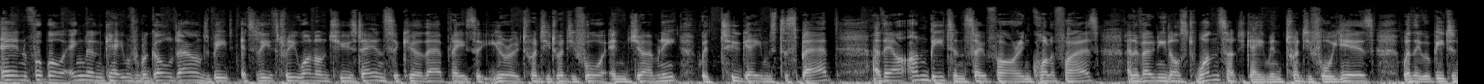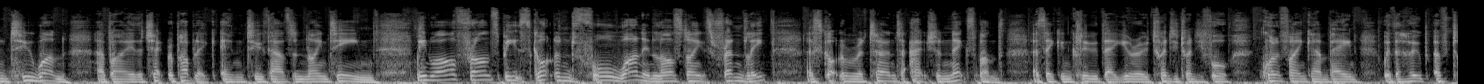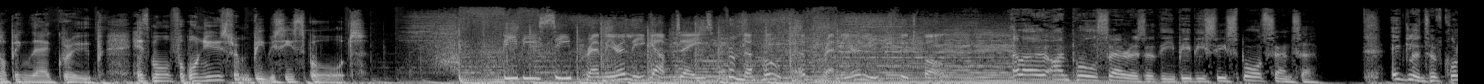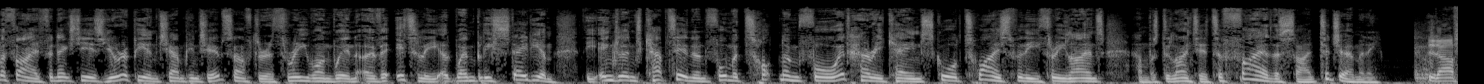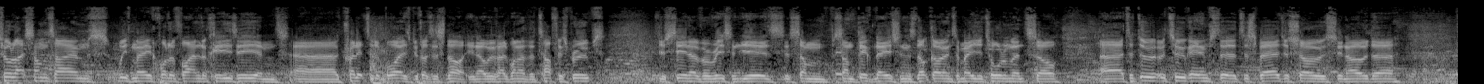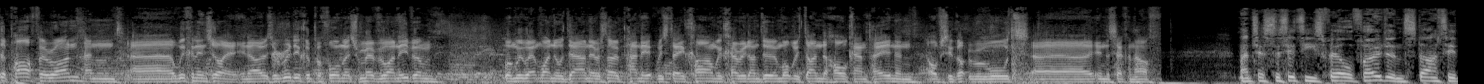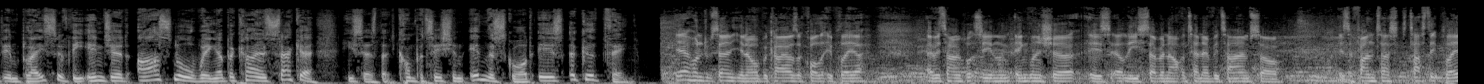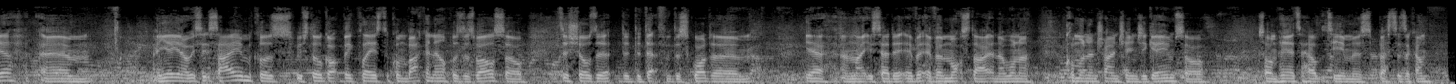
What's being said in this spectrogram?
In football, England came from a goal down to beat Italy 3 1 on Tuesday and secure their place at Euro 2024 in Germany with two games to spare. Uh, they are unbeaten so far in qualifiers and have only lost one such game in 24 years when they were beaten 2 1 uh, by the Czech Republic in 2019. Meanwhile, France beat Scotland 4 1 in last night's friendly. Uh, Scotland return to action next month as they conclude their Euro 2024 qualifying campaign with the hope of topping their group. Here's more football news from BBC Sport. BBC Premier League update from the home of Premier League football. Hello, I'm Paul Serres at the BBC Sports Centre. England have qualified for next year's European Championships after a 3 1 win over Italy at Wembley Stadium. The England captain and former Tottenham forward Harry Kane scored twice for the Three Lions and was delighted to fire the side to Germany. You know, I feel like sometimes we've made qualifying look easy, and uh, credit to the boys because it's not. You know, we've had one of the toughest groups you've seen over recent years. Some some big nations not going to major tournaments, so uh, to do it with two games to, to, spare just shows you know the the path we're on, and uh, we can enjoy it. You know, it was a really good performance from everyone, even. When we went 1 0 down, there was no panic. We stayed calm. We carried on doing what we've done the whole campaign and obviously got the rewards uh, in the second half. Manchester City's Phil Foden started in place of the injured Arsenal winger Bukayo Saka. He says that competition in the squad is a good thing. Yeah, 100%. You know, Bukayo's a quality player. Every time he puts the England shirt, is at least 7 out of 10 every time. So he's a fantastic player. Um, and yeah, you know, it's exciting because we've still got big players to come back and help us as well. So it just shows the, the, the depth of the squad. Um, yeah, and like you said, if, if I'm not starting, I want to come on and try and change the game. So, so I'm here to help the team as best as I can.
